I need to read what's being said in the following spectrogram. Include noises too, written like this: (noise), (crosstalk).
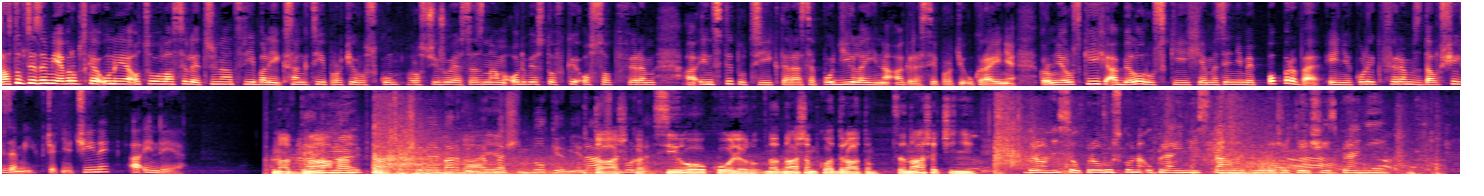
Zástupci zemí Evropské unie odsouhlasili 13. balík sankcí proti Rusku. Rozšiřuje seznam o dvě stovky osob, firm a institucí, které se podílejí na agresi proti Ukrajině. Kromě ruských a běloruských je mezi nimi poprvé i několik firm z dalších zemí, včetně Číny a Indie. Над нами літає пташка сірого кольору над нашим квадратом. Це наша чи ні? Drony jsou pro Rusko na Ukrajině stále důležitější zbraní.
